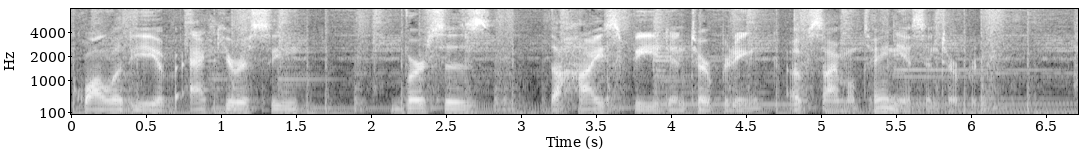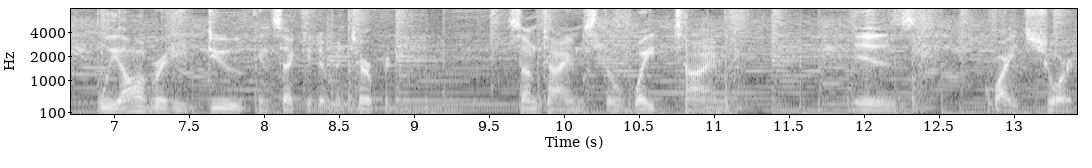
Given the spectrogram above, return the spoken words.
quality of accuracy versus the high speed interpreting of simultaneous interpreting. We already do consecutive interpreting. Sometimes the wait time is quite short,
